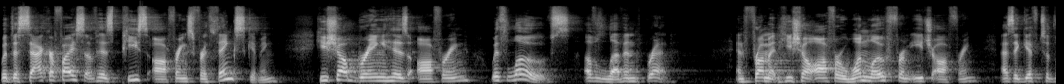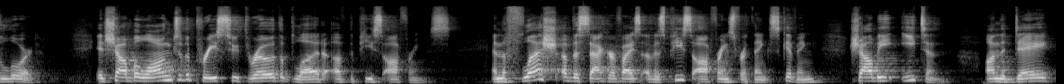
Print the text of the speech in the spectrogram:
With the sacrifice of his peace offerings for thanksgiving, he shall bring his offering with loaves of leavened bread. And from it he shall offer one loaf from each offering as a gift to the Lord. It shall belong to the priests who throw the blood of the peace offerings. And the flesh of the sacrifice of his peace offerings for thanksgiving shall be eaten on the day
